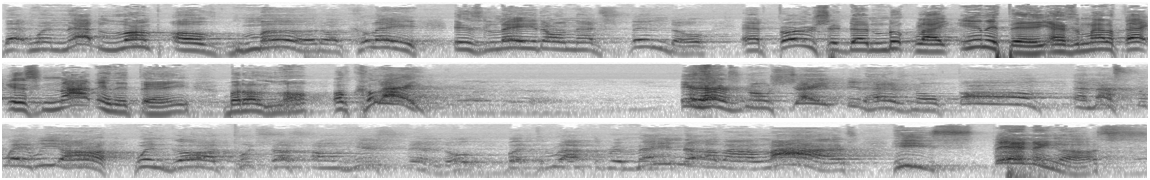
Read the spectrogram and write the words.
that when that lump of mud or clay is laid on that spindle, at first it doesn't look like anything. As a matter of fact, it's not anything but a lump of clay. It has no shape, it has no form, and that's the way we are when God puts us on his spindle. But throughout the remainder of our lives, he's spinning us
